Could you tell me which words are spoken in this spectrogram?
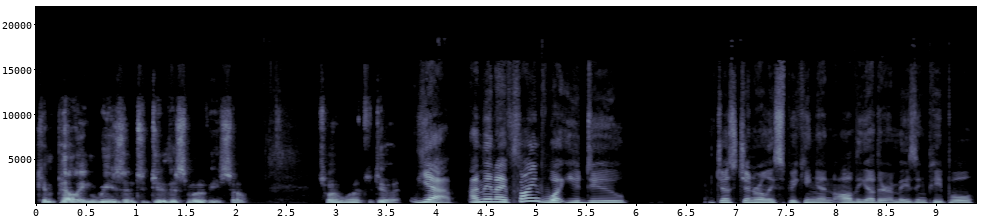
compelling reason to do this movie. So that's why I wanted to do it. Yeah. I mean, I find what you do, just generally speaking, and all the other amazing people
